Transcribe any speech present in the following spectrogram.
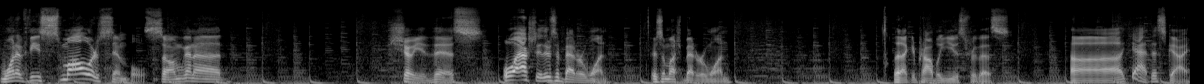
one of these smaller symbols. So I'm gonna show you this. Well, actually, there's a better one. There's a much better one that I could probably use for this. Uh, yeah, this guy.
